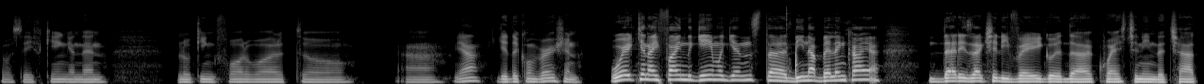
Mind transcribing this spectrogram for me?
have a safe king, and then looking forward to, uh, yeah, get the conversion. Where can I find the game against uh, Dina Belenkaya? That is actually very good uh, question in the chat,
